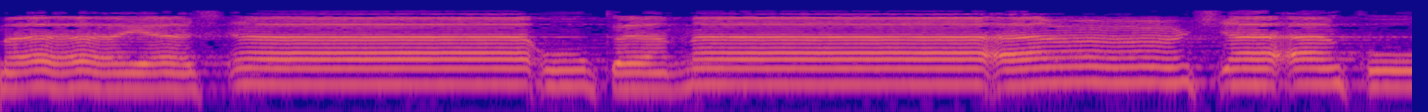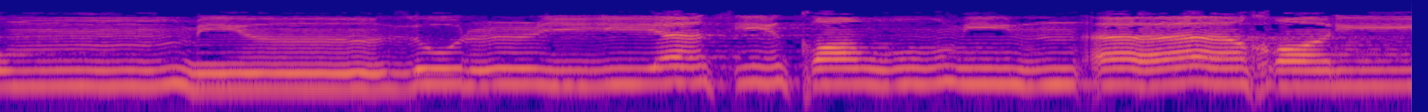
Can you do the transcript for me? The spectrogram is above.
ما يشاء كما أنشأكم من ذرية قوم آخرين.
